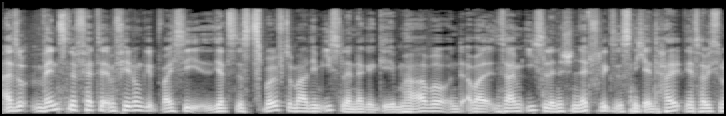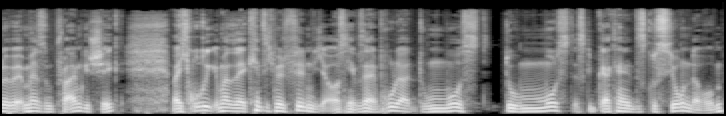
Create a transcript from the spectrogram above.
Also, wenn es eine fette Empfehlung gibt, weil ich sie jetzt das zwölfte Mal dem Isländer gegeben habe und aber in seinem isländischen Netflix ist nicht enthalten, jetzt habe ich es nur über Amazon Prime geschickt, weil ich ruhig immer so, er kennt sich mit Filmen nicht aus. Und ich habe gesagt, Bruder, du musst, du musst, es gibt gar keine Diskussion darum,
